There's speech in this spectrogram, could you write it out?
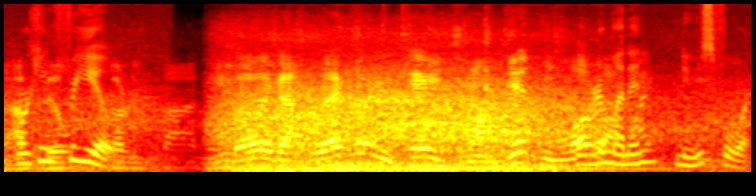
I Working for you. Well, I got regular and Cajun. I'm getting low. Lauren Lennon, News 4.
